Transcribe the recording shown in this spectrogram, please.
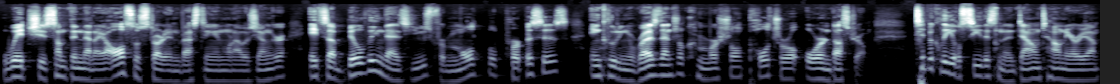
which is something that I also started investing in when I was younger. It's a building that is used for multiple purposes, including residential, commercial, cultural, or industrial. Typically, you'll see this in the downtown area,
